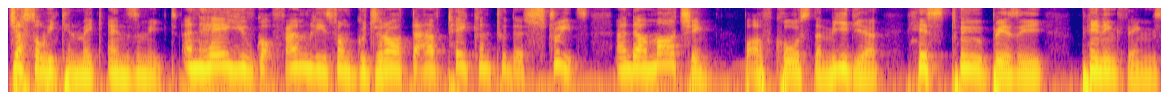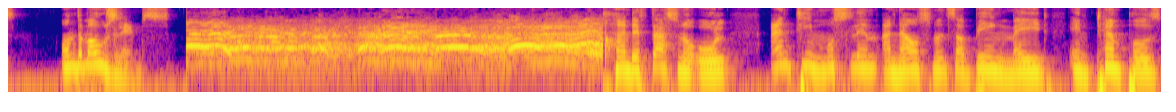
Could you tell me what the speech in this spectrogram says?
just so he can make ends meet. And here you've got families from Gujarat that have taken to the streets and are marching but of course the media is too busy pinning things on the Muslims. And if that's not all, anti-Muslim announcements are being made in temples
